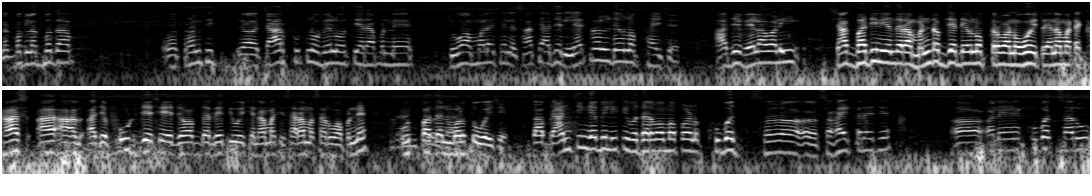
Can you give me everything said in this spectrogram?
લગભગ લગભગ આ ત્રણથી ચાર ફૂટનો વેલો અત્યારે આપણને જોવા મળે છે ને સાથે આ જે લેટરલ ડેવલપ થાય છે. આ જે વેલાવાળી શાકભાજીની અંદર આ મંડપ જે ડેવલપ કરવાનો હોય તો એના માટે ખાસ આ જે ફૂડ જે છે એ જવાબદાર રહેતી હોય છે અને આમાંથી સારામાં સારું આપણને ઉત્પાદન મળતું હોય છે. તો આ બ્રાન્ચિંગ એબિલિટી વધારવામાં પણ ખૂબ જ સર- સહાય કરે છે. અને ખૂબ જ સારું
